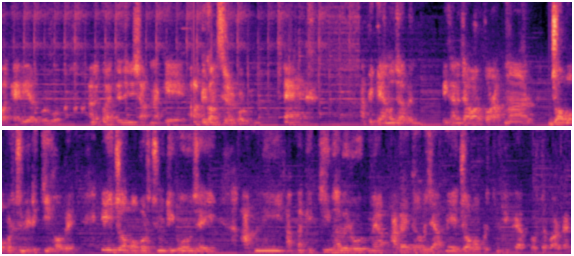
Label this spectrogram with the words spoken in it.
বা ক্যারিয়ার করব। আমি কয়েকটা জিনিস আপনাকে, আপনি কনসিডার করবেন এক, আপনি কেন যাবেন? এখানে যাওয়ার পর আপনার জব অপরচুনিটি কি হবে? এই জব অপরচুনিটি অনুযায়ী আপনি আপনাকে কীভাবে রোড ম্যাপ আগাইতে হবে যে আপনি এই জব অপরচুনিটি গ্র্যাপ করতে পারবেন?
